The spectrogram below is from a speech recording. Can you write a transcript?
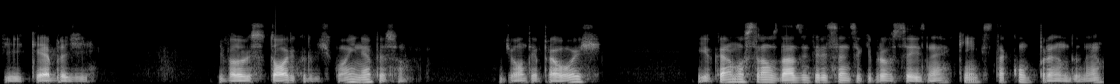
de quebra de, de valor histórico do Bitcoin né pessoal, de ontem para hoje. E eu quero mostrar uns dados interessantes aqui para vocês, né, quem que está comprando né,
